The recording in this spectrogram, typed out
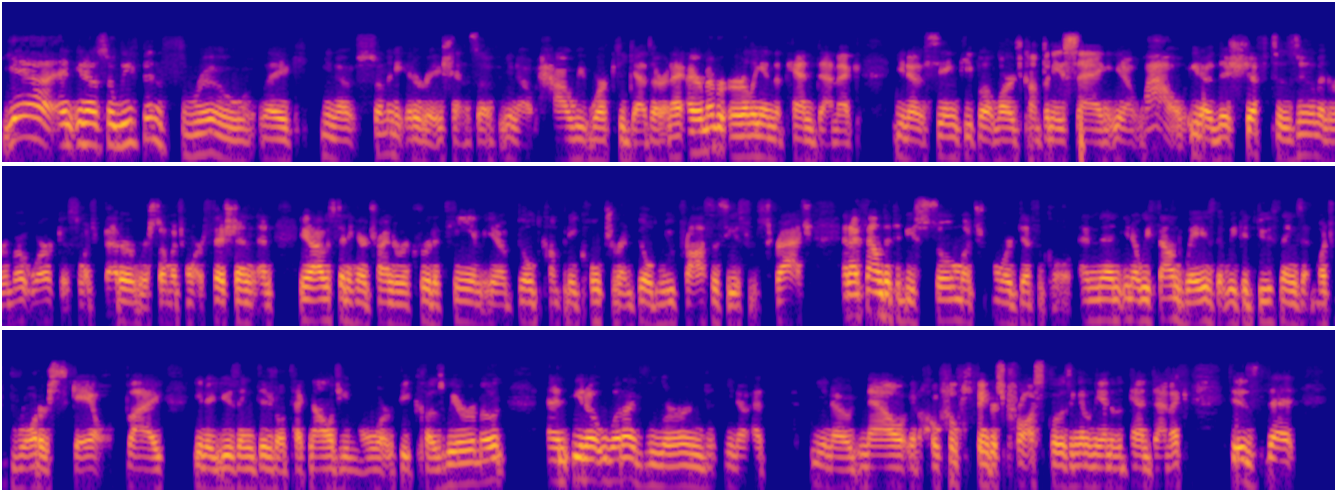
Yeah, and you know, so we've been through like you know so many iterations of you know how we work together and I, I, remember early in the pandemic you know seeing people at large companies saying you know wow you know this shift to zoom and remote work is so much better we're so much more efficient and you know i was sitting here trying to recruit a team you know build company culture and build new processes from scratch and i found it to be so much more difficult and then you know we found ways that we could do things at much broader scale by you know using digital technology more because we were remote and you know what I've learned, you know, at you know now, you know, hopefully fingers crossed, closing in on the end of the pandemic, is that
